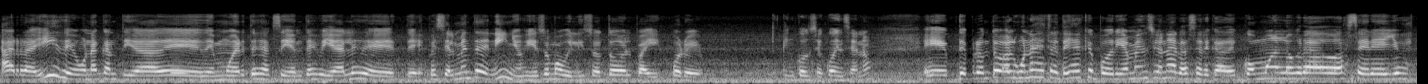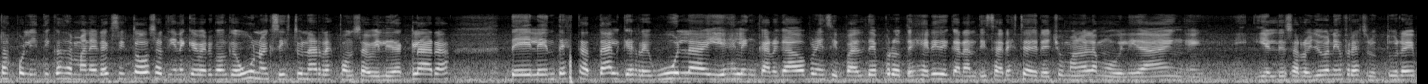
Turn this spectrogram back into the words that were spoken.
a raíz de una cantidad de, muertes, de accidentes viales, de, especialmente de niños, y eso movilizó todo el país por, en consecuencia, ¿no? Eh, de pronto algunas estrategias que podría mencionar acerca de cómo han logrado hacer ellos estas políticas de manera exitosa tiene que ver con que uno existe una responsabilidad clara del ente estatal que regula y es el encargado principal de proteger y de garantizar este derecho humano a la movilidad y el desarrollo de una infraestructura y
